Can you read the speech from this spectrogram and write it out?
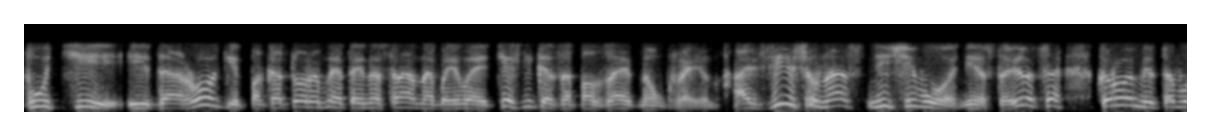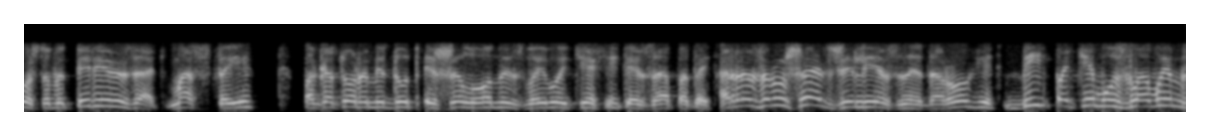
пути и дороги, по которым эта иностранная боевая техника заползает на Украину. А здесь у нас ничего не остается, кроме того, чтобы перерезать мосты, по которым идут эшелоны с боевой техникой Запада, разрушать железные дороги, бить по тем узловым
